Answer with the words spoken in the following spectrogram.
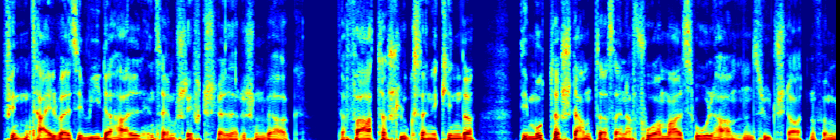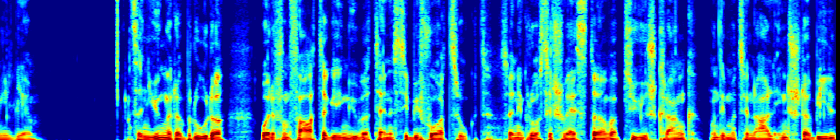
finden teilweise Widerhall in seinem schriftstellerischen Werk. Der Vater schlug seine Kinder, die Mutter stammte aus einer vormals wohlhabenden Südstaatenfamilie. Sein jüngerer Bruder wurde vom Vater gegenüber Tennessee bevorzugt. Seine große Schwester war psychisch krank und emotional instabil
